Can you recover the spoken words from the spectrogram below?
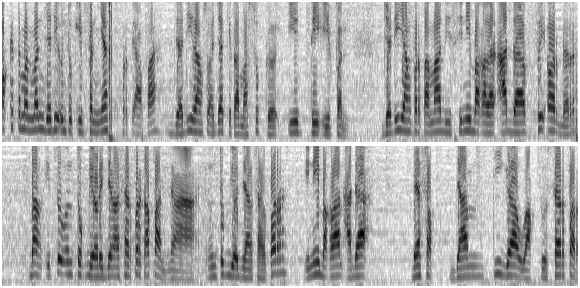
Oke teman-teman, jadi untuk eventnya seperti apa? Jadi langsung aja kita masuk ke inti event. Jadi yang pertama di sini bakalan ada free order. Bang, itu untuk di original server kapan? Nah, untuk di original server ini bakalan ada besok jam 3 waktu server.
